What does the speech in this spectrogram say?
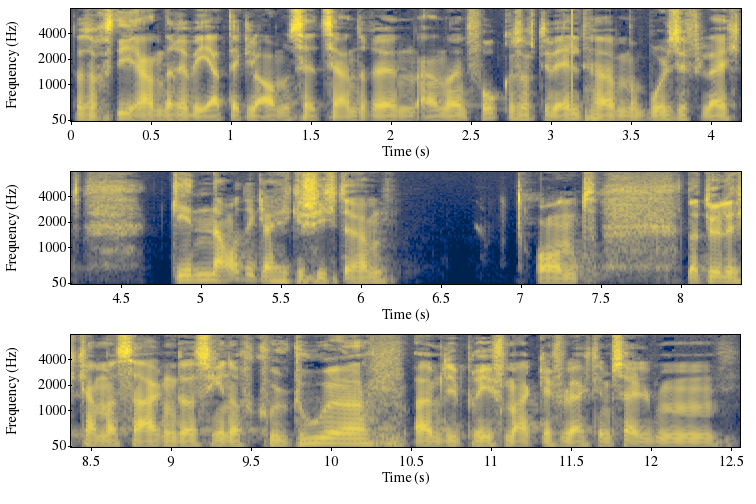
dass auch die andere Werte, Glaubenssätze, anderen, anderen Fokus auf die Welt haben, obwohl sie vielleicht genau die gleiche Geschichte haben. Und natürlich kann man sagen, dass je nach Kultur ähm, die Briefmarke vielleicht im selben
